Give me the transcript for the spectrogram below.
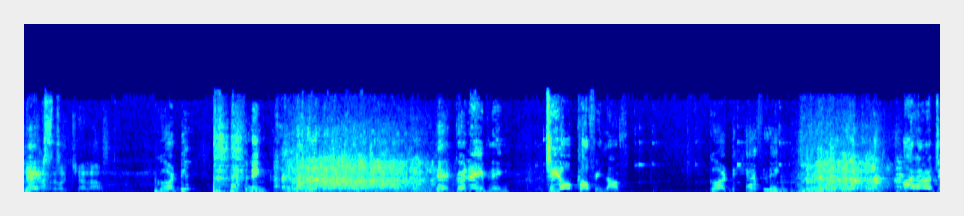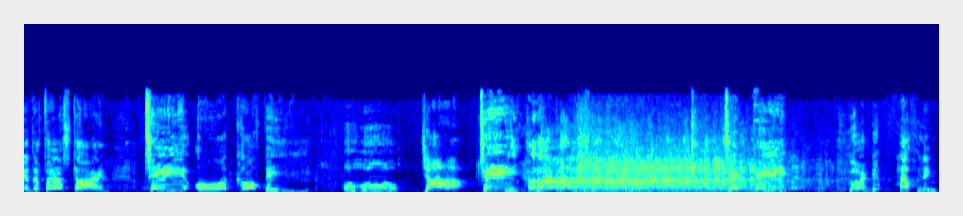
Next. God happening. Yeah, good evening. Tea or coffee, love? God evening. I heard you the first time. Tea or coffee? Oh, cha. Tea! 10p. God happening.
